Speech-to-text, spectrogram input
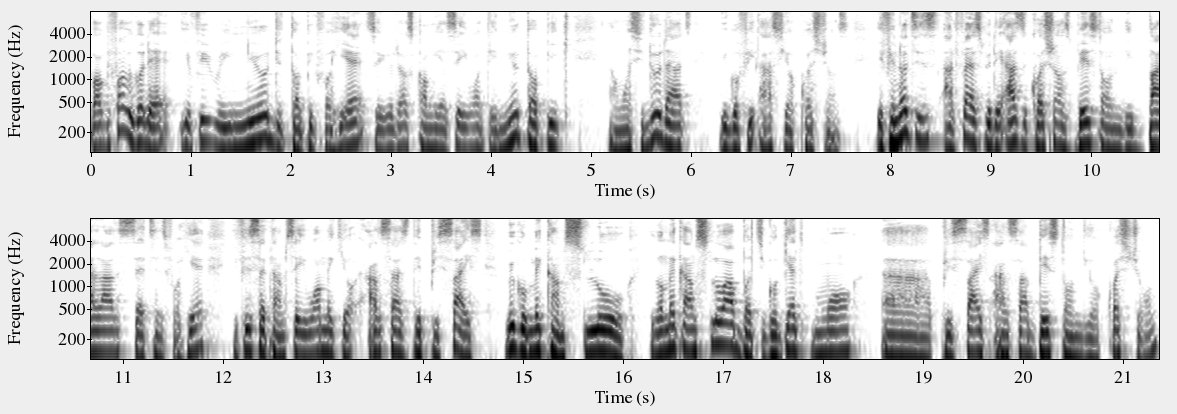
But before we go there you fit renew the topic for here. So you just come here say you want a new topic and once you do that you go fit ask your questions. If you notice at first we they ask the questions based on the balance settings for here. If you set am say you want make your answers dey precise. We go make them slow. You go make them slower but you go get more uh, precise answer based on your question.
